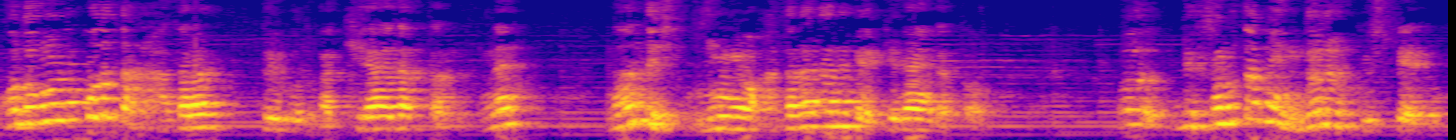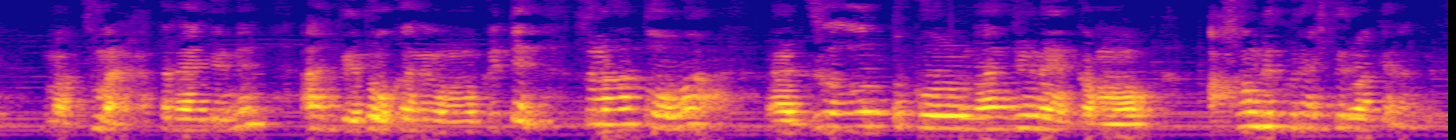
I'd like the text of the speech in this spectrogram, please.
子供の頃から働くということが嫌いだったんですね。なんで人間は働かなきゃいけないんだと。でそのために努力して、まあ、つまり働いてねある程度お金を儲けてその後はずっとこう何十年間も遊んで暮らしてるわけなんです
